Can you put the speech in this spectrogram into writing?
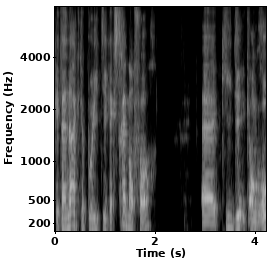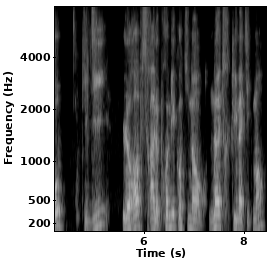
qui est un acte politique extrêmement fort, euh, qui, en gros, qui dit l'Europe sera le premier continent neutre climatiquement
